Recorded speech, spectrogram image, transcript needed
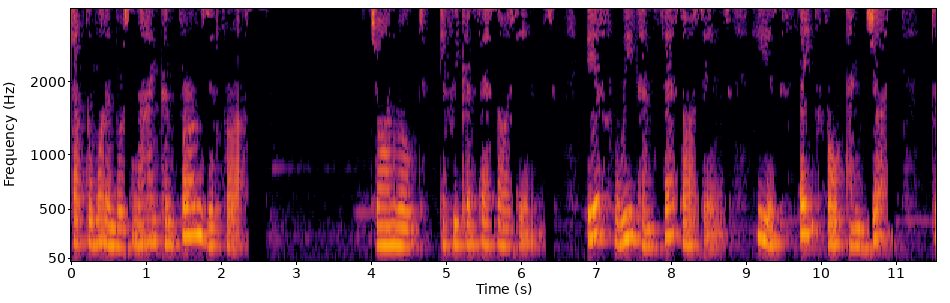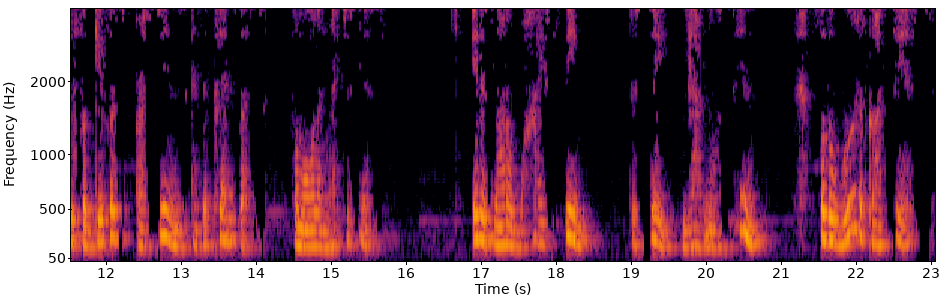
chapter 1 and verse 9 confirms it for us. John wrote, If we confess our sins, if we confess our sins, he is faithful and just to forgive us our sins and to cleanse us from all unrighteousness. It is not a wise thing to say we have no sin, for the Word of God says,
